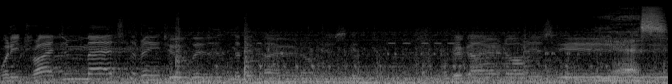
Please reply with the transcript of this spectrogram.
When he tried to match the ranger with the big iron on his hip. Big iron on his hip. Yes.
